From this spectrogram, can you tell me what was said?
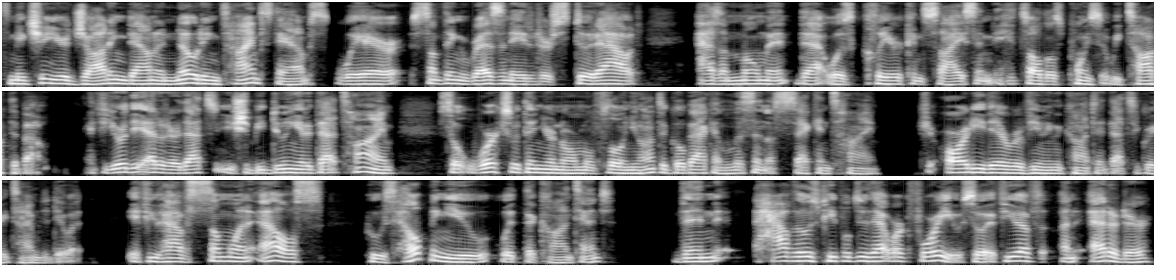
to make sure you're jotting down and noting timestamps where something resonated or stood out as a moment that was clear, concise, and hits all those points that we talked about. If you're the editor, that's you should be doing it at that time so it works within your normal flow and you don't have to go back and listen a second time. If you're already there reviewing the content, that's a great time to do it. If you have someone else who's helping you with the content, then have those people do that work for you. So if you have an editor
